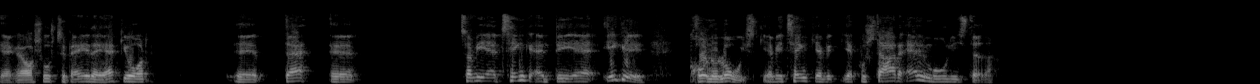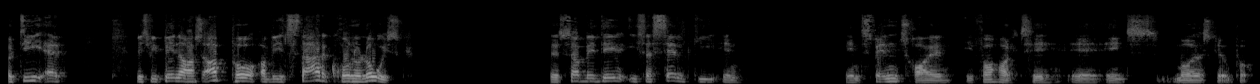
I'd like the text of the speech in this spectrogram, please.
jeg kan også huske tilbage, da jeg gjorde det, øh, der, øh, så vil jeg tænke, at det er ikke kronologisk. Jeg vil tænke, jeg, vil, jeg kunne starte alle mulige steder. Fordi at hvis vi binder os op på og vi starter kronologisk, Øh, så vil det i sig selv give en, en spændetrøje i forhold til øh, ens måde at skrive på.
